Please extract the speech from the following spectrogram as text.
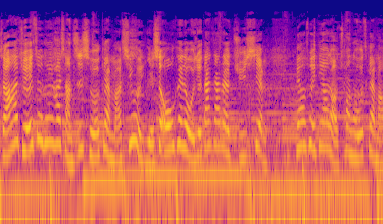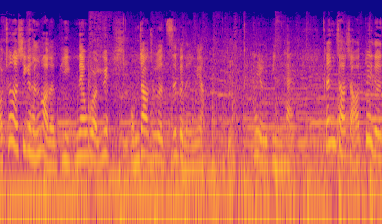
只要他觉得哎这个东西他想支持我干嘛，其实也是 OK 的。我觉得大家的局限。不要说一定要找创投或是干嘛，我创投是一个很好的平 network，因为我们知道这个资本的力量，对，它有个平台。但你只要找到对的，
